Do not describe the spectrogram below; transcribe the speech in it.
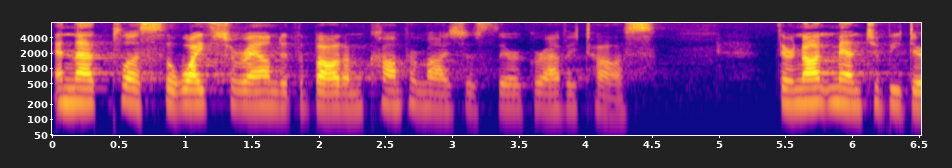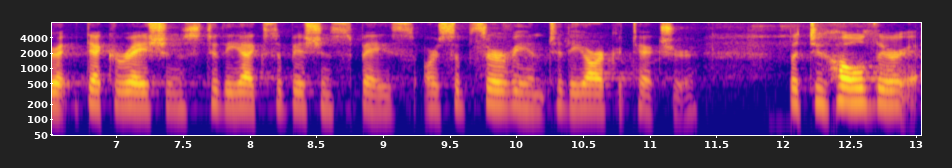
And that plus the white surround at the bottom compromises their gravitas. They're not meant to be de decorations to the exhibition space or subservient to the architecture, but to hold their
